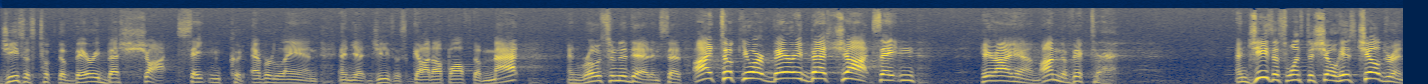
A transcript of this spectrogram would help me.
Jesus took the very best shot Satan could ever land, and yet Jesus got up off the mat and rose from the dead and said, I took your very best shot, Satan. Here I am. I'm the victor. And Jesus wants to show his children,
